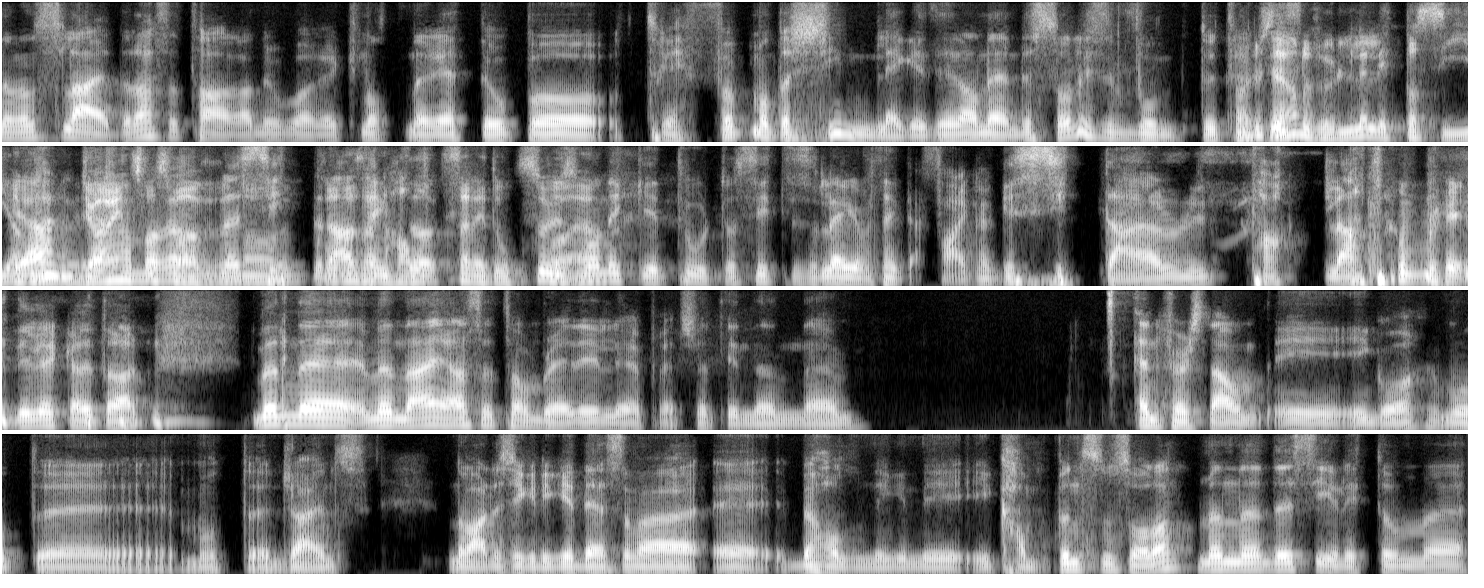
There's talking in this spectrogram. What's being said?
når han slider, da, så tar han jo bare knottene rett opp og, og treffer på en måte skinnlegget til han ene. Det så liksom vondt ut, Ja, du ser han ruller litt på sida. Ja, Giants-forsvareren ja, ble der og tenkte halte seg litt opp. Så ut som han ikke torde å sitte så lenge. Jeg tenkte faen, jeg kan ikke sitte her og bli takla av Tom Brady. Det virka litt rart. Men, eh, men nei, altså Tom Brady løp rett og slett inn en, eh, en first down i, i går mot, uh, mot uh, Giants. Nå var det sikkert ikke det som var uh, beholdningen i, i kampen som sådan, men eh, det sier litt om eh,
